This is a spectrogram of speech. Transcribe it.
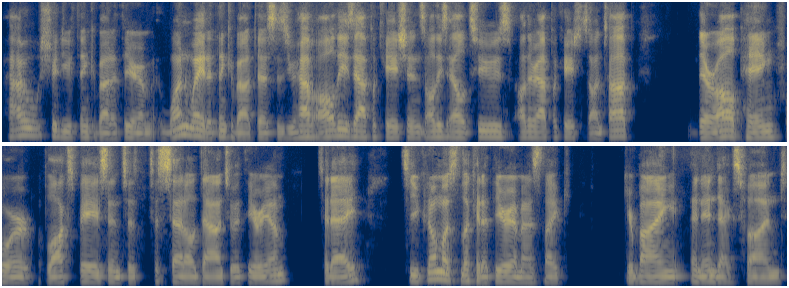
how should you think about ethereum one way to think about this is you have all these applications all these l2s other applications on top they're all paying for block space and to, to settle down to ethereum today. So you can almost look at Ethereum as like you're buying an index fund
